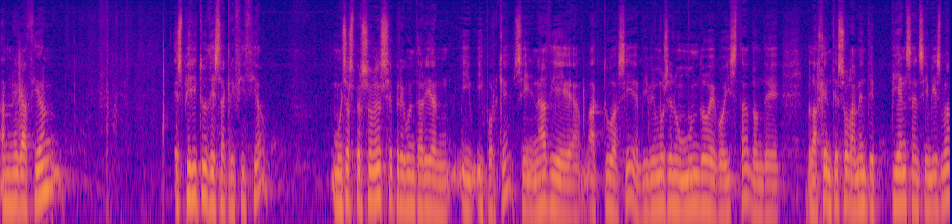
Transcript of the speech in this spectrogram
Abnegación, espíritu de sacrificio. Muchas personas se preguntarían, ¿y, por qué? Si nadie actúa así, vivimos en un mundo egoísta donde la gente solamente piensa en sí misma,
